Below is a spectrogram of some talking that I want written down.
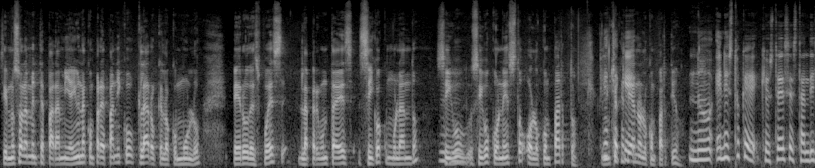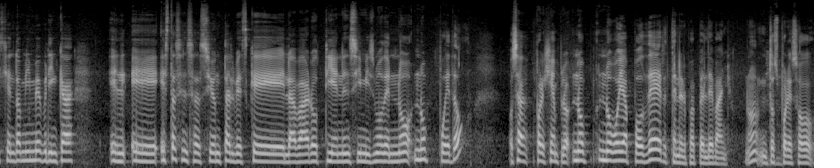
Si no solamente para mí, hay una compra de pánico, claro que lo acumulo, pero después la pregunta es, ¿sigo acumulando? ¿Sigo, ¿Sigo con esto o lo comparto? mucha gente ya no lo compartió. No, en esto que, que ustedes están diciendo, a mí me brinca eh, esta sensación tal vez que el avaro tiene en sí mismo de no, no puedo. O sea, por ejemplo, no, no voy a poder tener papel de baño, ¿no? Entonces, por eso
